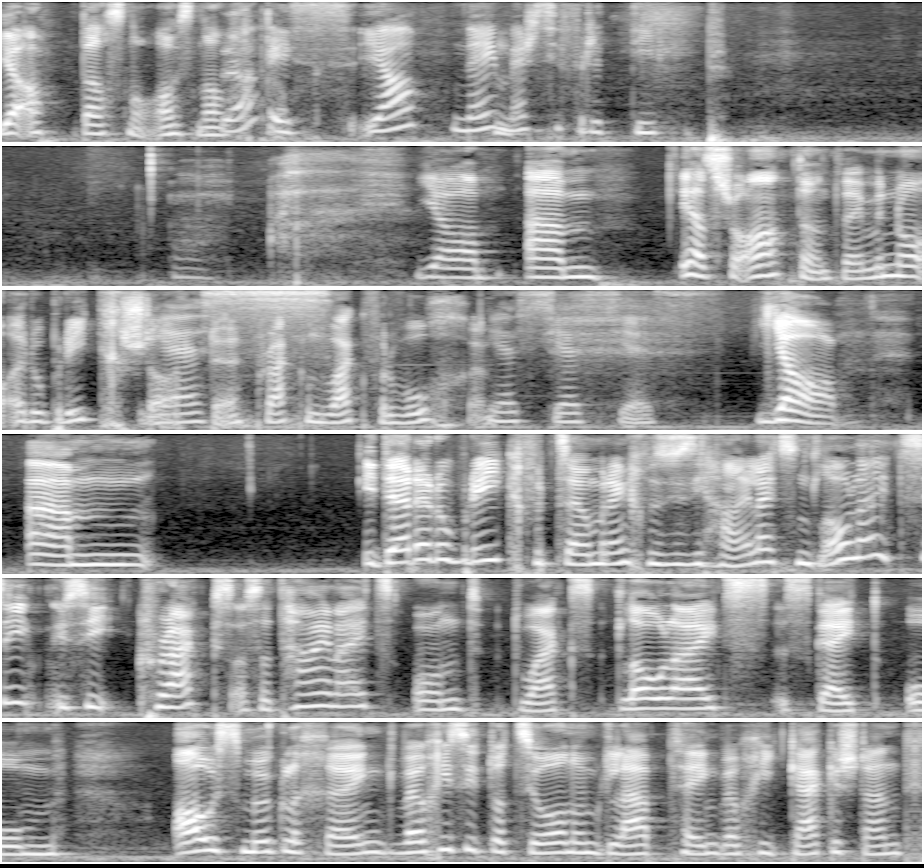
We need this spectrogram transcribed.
Ja, das noch als Nachtrag. Nice. Ja, nein, Hm. merci für den Tipp. Ja, ähm, ich habe es schon angetönt, wenn wir noch eine Rubrik starten. Yes. Crack und Wack vor Woche. Yes, yes, yes. Ja, ähm, in dieser Rubrik erzählen wir eigentlich, was unsere Highlights und Lowlights sind. Unsere Cracks, also die Highlights und die Wacks, die Lowlights. Es geht um alles Mögliche, irgendwelche Situationen, wir erlebt haben, irgendwelche Gegenstände,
